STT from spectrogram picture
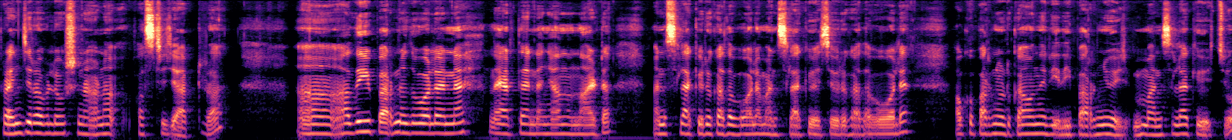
ഫ്രഞ്ച് റവല്യൂഷനാണ് ഫസ്റ്റ് ചാപ്റ്റർ അത് ഈ പറഞ്ഞതുപോലെ തന്നെ നേരത്തെ തന്നെ ഞാൻ നന്നായിട്ട് മനസ്സിലാക്കിയൊരു കഥ പോലെ മനസ്സിലാക്കി വെച്ച ഒരു കഥ പോലെ അവൾക്ക് പറഞ്ഞു കൊടുക്കാവുന്ന രീതിയിൽ പറഞ്ഞു മനസ്സിലാക്കി വെച്ചു.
